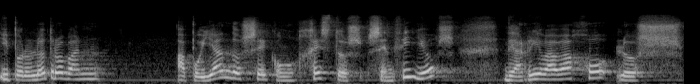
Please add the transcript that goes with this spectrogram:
y por el otro van apoyándose con gestos sencillos de arriba abajo los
